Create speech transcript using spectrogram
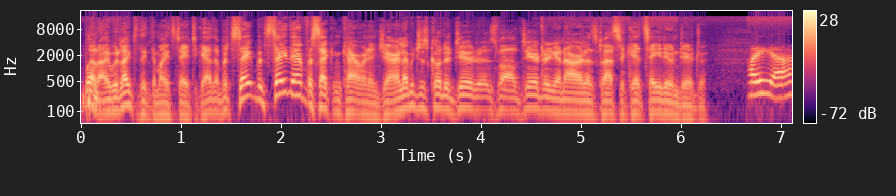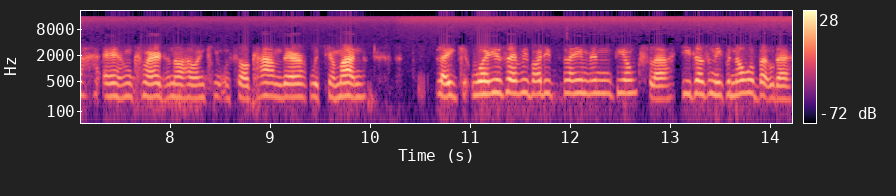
Well, I would like to think they might stay together, but stay, but stay there for a second, Karen and Jerry. Let me just go to Deirdre as well. Deirdre, you're in Ireland's classic hits. How you doing, Deirdre? Hiya, um, come here to know how I'm keeping so calm there with your man. Like, why is everybody blaming the young fella? He doesn't even know about it.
